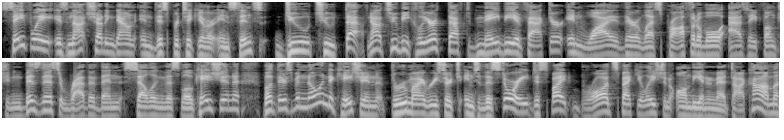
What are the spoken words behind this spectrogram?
Safeway is not shutting down in this particular instance due to theft. Now, to be clear, theft may be a factor in why they're less profitable as a functioning business rather than selling this location, but there's been no indication through my research into this story, despite broad speculation on the internet.com,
